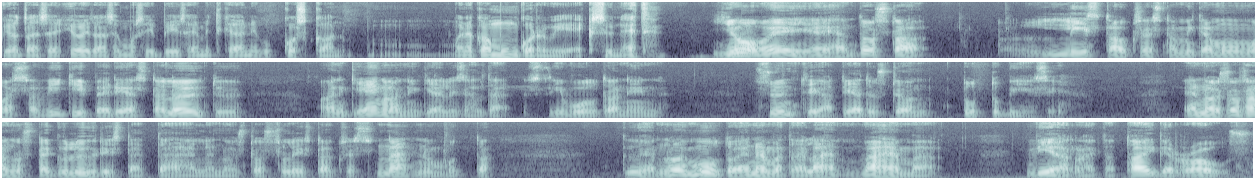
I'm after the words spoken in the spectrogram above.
joitain, se, joitain semmoisia biisejä, mitkä ei niin koskaan ainakaan mun korviin eksyneet. Joo, ei, eihän tuosta listauksesta, mikä muun muassa Wikipediasta löytyy, ainakin englanninkieliseltä sivulta, niin Syntia tietysti on tuttu biisi en olisi osannut sitä kyllä yhdistää tähän, ellen olisi tuossa listauksessa nähnyt, mutta kyllähän noin muut on enemmän tai vähemmän vieraita. Tiger Rose,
